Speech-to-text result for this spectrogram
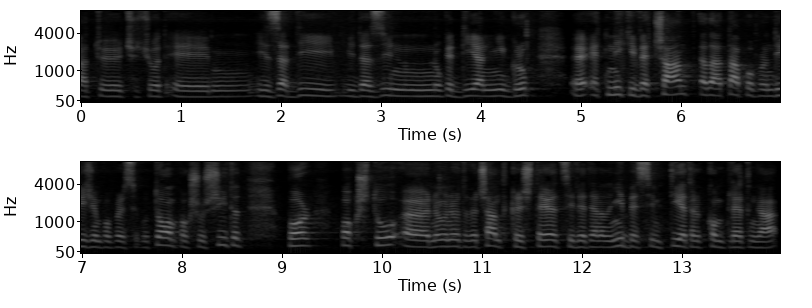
aty që quhet Izadi, Idazi, nuk e dija një grup etnik i veçantë, edhe ata po përndiqen, po persekutohen, po kështu shiitët, por po kështu në mënyrë të veçantë krishterët, cilët janë edhe një besim tjetër komplet nga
